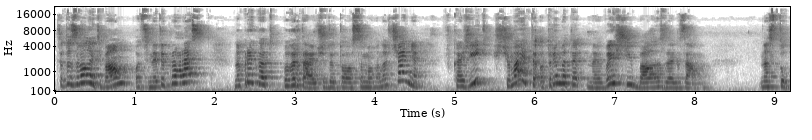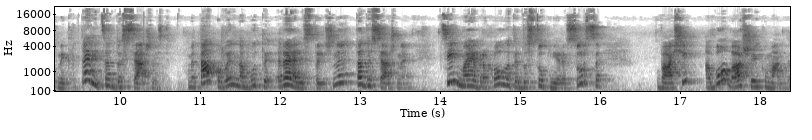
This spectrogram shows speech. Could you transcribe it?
Це дозволить вам оцінити прогрес. Наприклад, повертаючи до того самого навчання, вкажіть, що маєте отримати найвищий бал за екзамен. Наступний критерій це досяжність. Мета повинна бути реалістичною та досяжною. Ціль має враховувати доступні ресурси ваші або вашої команди.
